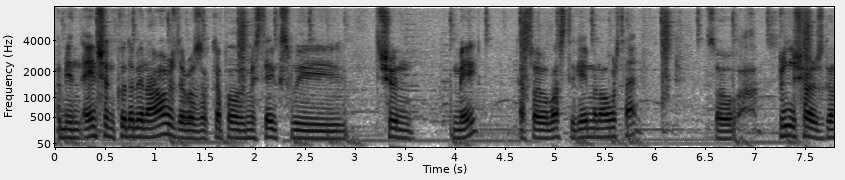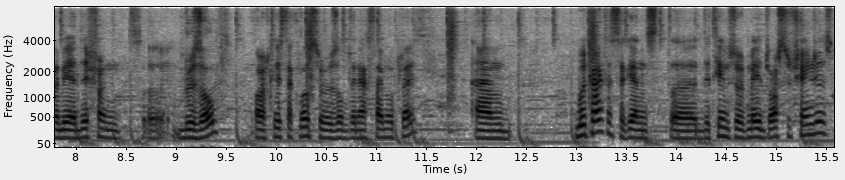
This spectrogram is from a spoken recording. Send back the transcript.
I mean, Ancient could have been ours. There was a couple of mistakes we shouldn't make. That's why we lost the game in overtime. So I'm pretty sure it's going to be a different uh, result, or at least a closer result the next time we play. And we practice against uh, the teams who've made roster changes.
